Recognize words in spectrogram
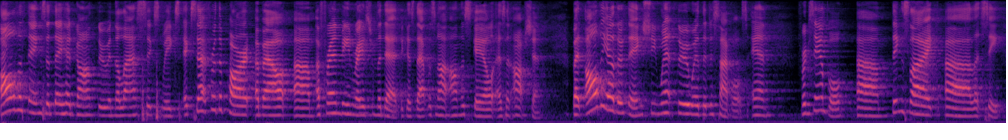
all the things that they had gone through in the last six weeks, except for the part about um, a friend being raised from the dead, because that was not on the scale as an option. But all the other things she went through with the disciples. And for example, um, things like, uh, let's see,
